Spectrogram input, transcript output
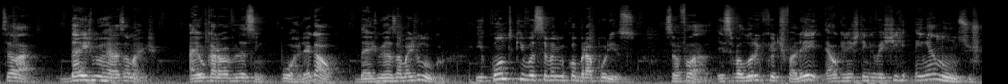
sei lá, 10 mil reais a mais. Aí o cara vai fazer assim, porra, legal, 10 mil reais a mais de lucro. E quanto que você vai me cobrar por isso? Você vai falar, esse valor aqui que eu te falei é o que a gente tem que investir em anúncios.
